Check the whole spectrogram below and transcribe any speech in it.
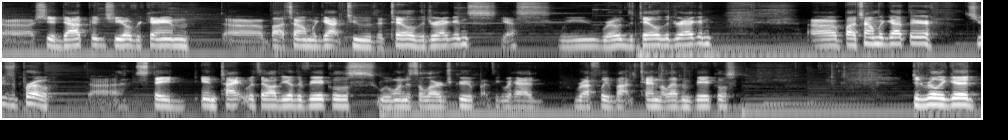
uh, she adapted, she overcame. Uh, by the time we got to the tail of the dragons, yes, we rode the tail of the dragon. Uh, by the time we got there, she was a pro. Uh, stayed in tight with all the other vehicles. We went as a large group. I think we had roughly about 10, 11 vehicles. Did really good.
